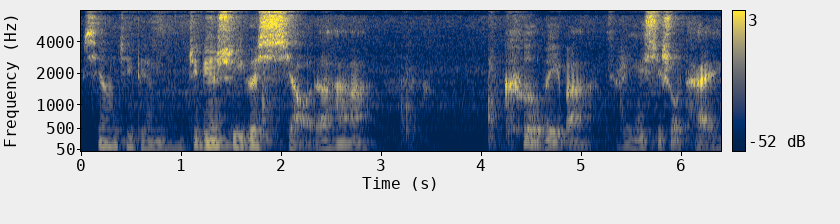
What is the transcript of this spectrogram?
像这边吧，这边是一个小的哈客位吧，就是一个洗手台。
